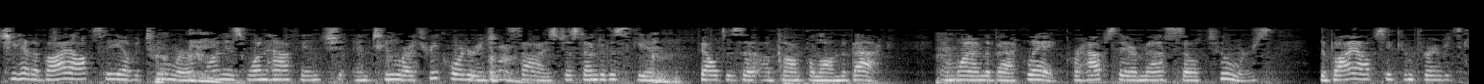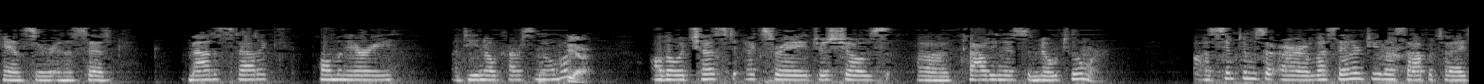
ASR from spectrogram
She had a biopsy of a tumor. One is one half inch and two are three quarter inch in size, just under the skin, felt as a, a bump along the back, and one on the back leg. Perhaps they are mast cell tumors. The biopsy confirmed it's cancer and it said metastatic pulmonary adenocarcinoma. Yeah. Although a chest x-ray just shows uh, cloudiness and no tumor. Uh, symptoms are less energy, less appetite,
